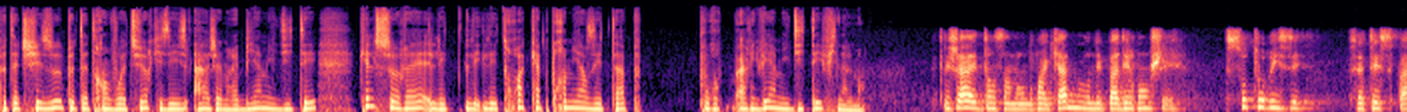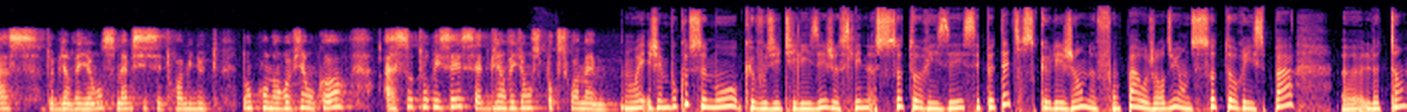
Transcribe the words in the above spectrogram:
peut-être chez eux, peut-être en voiture, qui disent Ah, j'aimerais bien méditer, quelles seraient les, trois, quatre premières étapes pour arriver à méditer finalement? Déjà, être dans un endroit calme où on n'est pas dérangé, s'autoriser cet espace de bienveillance, même si c'est trois minutes. Donc on en revient encore à s'autoriser cette bienveillance pour soi-même. Oui, j'aime beaucoup ce mot que vous utilisez, Jocelyne, s'autoriser. C'est peut-être ce que les gens ne font pas aujourd'hui. On ne s'autorise pas euh, le temps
